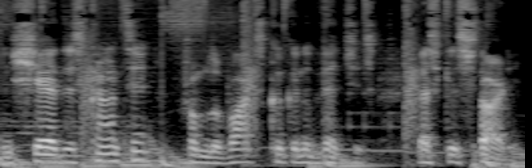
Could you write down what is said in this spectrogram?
and share this content from LaRock's Cooking Adventures. Let's get started.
